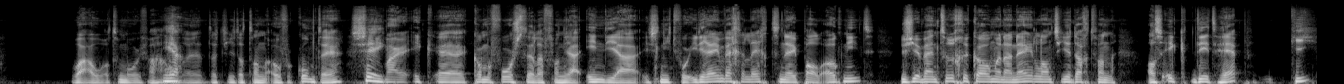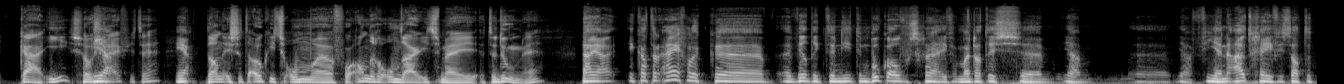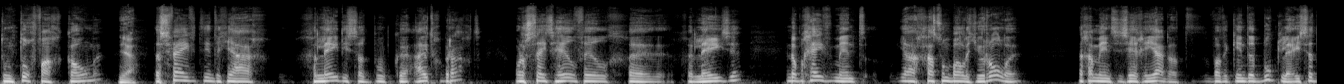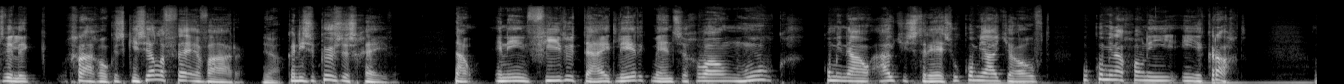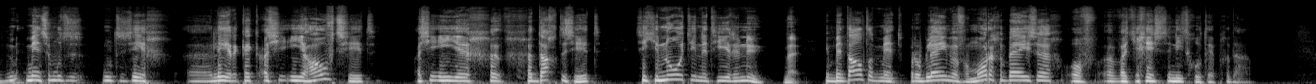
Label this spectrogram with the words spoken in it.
Wauw, wat een mooi verhaal ja. uh, dat je dat dan overkomt. Hè? Zeker. Maar ik uh, kan me voorstellen van ja, India is niet voor iedereen weggelegd. Nepal ook niet. Dus je bent teruggekomen naar Nederland. En je dacht van als ik dit heb, KI, KI, zo schrijf ja. je het hè. Ja. Dan is het ook iets om uh, voor anderen om daar iets mee te doen. Hè? Nou ja, ik had er eigenlijk, wilde ik er niet een boek over schrijven. Maar dat is, ja, ja, via een uitgever is dat er toen toch van gekomen. Ja. Dat is 25 jaar geleden is dat boek uh, uitgebracht. Wordt nog steeds heel veel ge, gelezen. En op een gegeven moment ja, gaat zo'n balletje rollen. Dan gaan mensen zeggen, ja, dat, wat ik in dat boek lees, dat wil ik graag ook eens een keer zelf uh, ervaren. Ja. Kan die ze cursus geven. Nou, en in vier uur tijd leer ik mensen gewoon hoe kom je nou uit je stress? Hoe kom je uit je hoofd? Hoe kom je nou gewoon in je, in je kracht? Want mensen moeten, moeten zich uh, leren. Kijk, als je in je hoofd zit, als je in je ge gedachten zit, zit je nooit in het hier en nu. Nee. Je bent altijd met problemen van morgen bezig of uh, wat je gisteren niet goed hebt gedaan.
